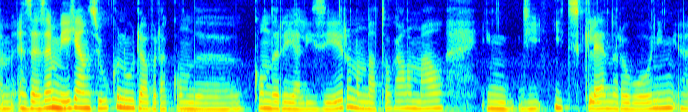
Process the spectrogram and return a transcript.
Um, en zij zijn mee gaan zoeken hoe dat we dat konden, konden realiseren. Om dat toch allemaal in die iets kleinere woning uh,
